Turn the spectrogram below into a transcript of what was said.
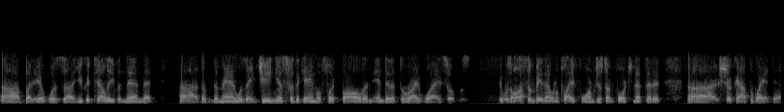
Uh, but it was uh, you could tell even then that uh, the the man was a genius for the game of football and, and did it the right way. So it was it was awesome being able to play for him. Just unfortunate that it uh, shook out the way it did.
